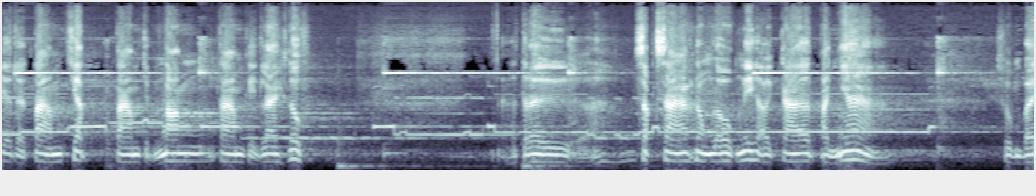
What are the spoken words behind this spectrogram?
ចេះតែតាមចិត្តតាមចំណង់តាមកិលេសនោះត្រូវសិក្សាក្នុងโลกនេះឲ្យកើតបញ្ញាសំបី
